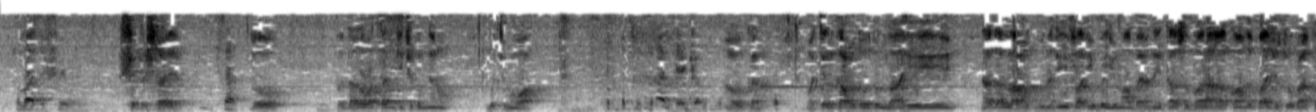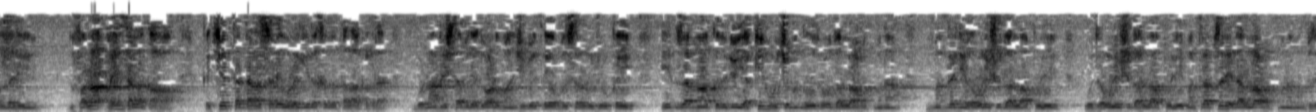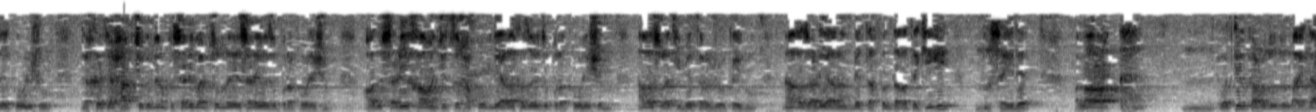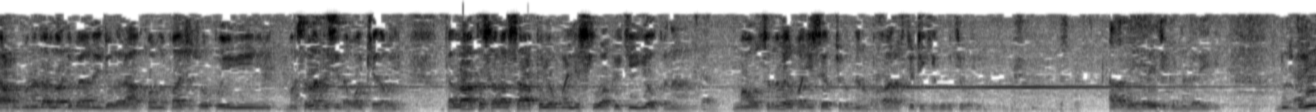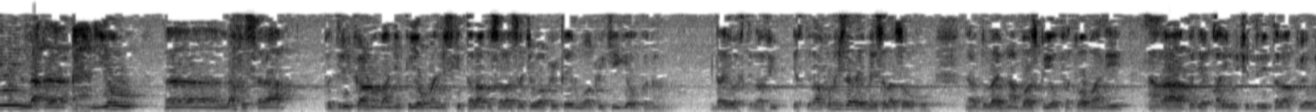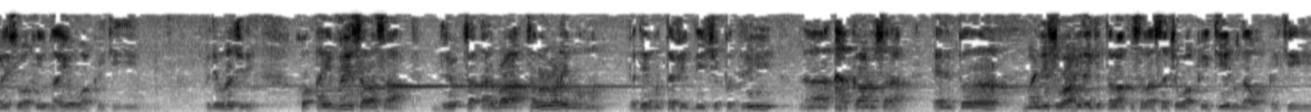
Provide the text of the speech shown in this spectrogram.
سمار دې شوی وایي شته شته شته نو په دا وطن کې چې کوم نه نو بچمو او کنه وتلک حدود الله هذا الله حکمونه دي فیبینوا بیانې تاسو پر هغه قوم د پاجې څوک عقل لري فلا فین تلقا که چې ته دا سړی ولګي د خزه طلاق کړه ګنا نشته په دې دواړو باندې به ته یو بسره رجوع کوي ان زما کړو جو یقین و چې موږ ودرو د الله حکمنا موږ نه غوړي شو د الله پولی ودرول شو د الله پولی مطلب څه دی د الله حکمنا موږ په ځای کول شو د خزه حق چې ګنر په سړی باندې څومره دی سړی وځي پر کول شم او د سړی خاون چې څه حقوق دی هغه خزه وځي پر کول شم هغه سره چې به ته رجوع کوي نو هغه ځړی آرام به تخفل دغه تکیږي نو سیده الله وتلک حدود الله دا حکمونه د الله دی بیانې دی لرا قوم پاج سو کوي مسله د شي د وخت دا وي طلاق ثلاثه په یو مجلس کې واقع کیږي او کنه ما حسن ویل خواجی صاحب چې کوم نه په خارخت ټکی کوي وي هغه دې درې چې کوم نه درې نو درې یو لفظ سره په درې کانو باندې په یو مجلس کې طلاق ثلاثه چې واقع کین واقع کیږي او کنه دا یو اختلافي اختلاف نه شته د ابن سلا سره خو د عبد الله ابن عباس په یو فتوا باندې هغه په دې قایلو چې درې طلاق په یو ملي سواقي دا یو واقع کیږي په دې ورځ دي خو ائمه سلا سره درې اربع څلور وړي مهمه په دې متفق دي چې په درې کان سره یعنی په مجلس واحده کې طلاق ثلاثه چې واقع کیږي نو دا واقع کیږي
